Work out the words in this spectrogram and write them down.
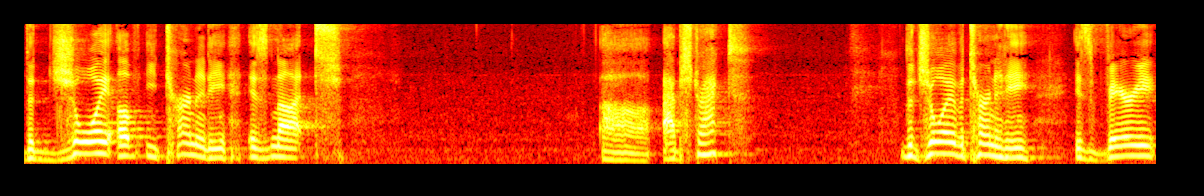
the joy of eternity is not uh, abstract. The joy of eternity is very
